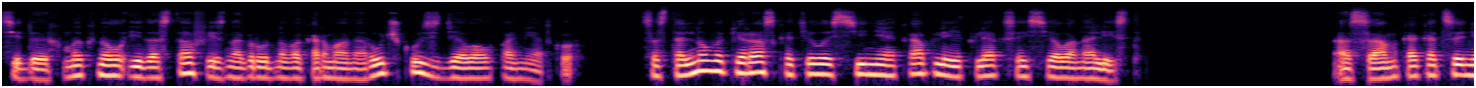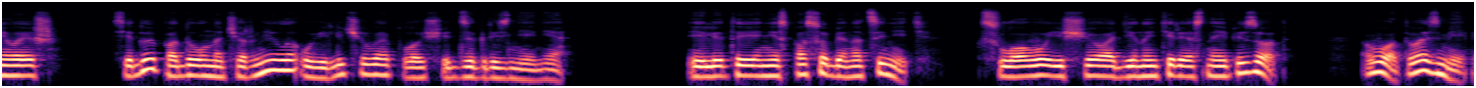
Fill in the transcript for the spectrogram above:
Седой хмыкнул и, достав из нагрудного кармана ручку, сделал пометку. С остального пера скатилась синяя капля и кляксой села на лист. «А сам как оцениваешь?» Седой подул на чернила, увеличивая площадь загрязнения. Или ты не способен оценить? К слову, еще один интересный эпизод. Вот, возьми».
